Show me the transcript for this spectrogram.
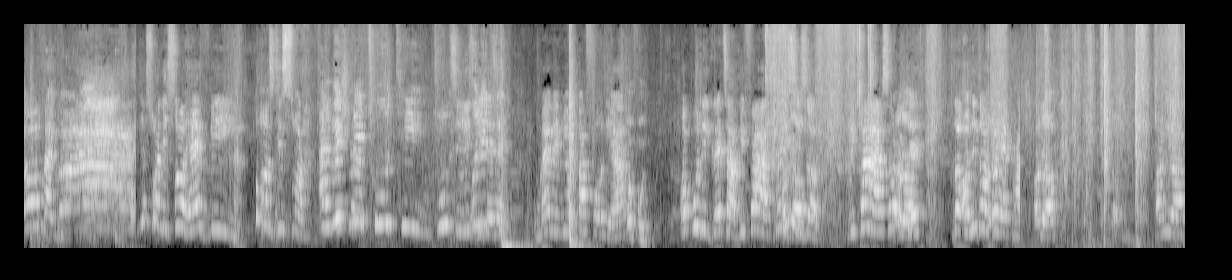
Oh my god. This one is so heavy. What's this one? I wish me two teams. Two things Only in there. Maybe me up phone yeah. Open. Open it greater. Be fast. Where is scissors? Be fast. Okay. No, only don't help her. Hurry up. Hurry up.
